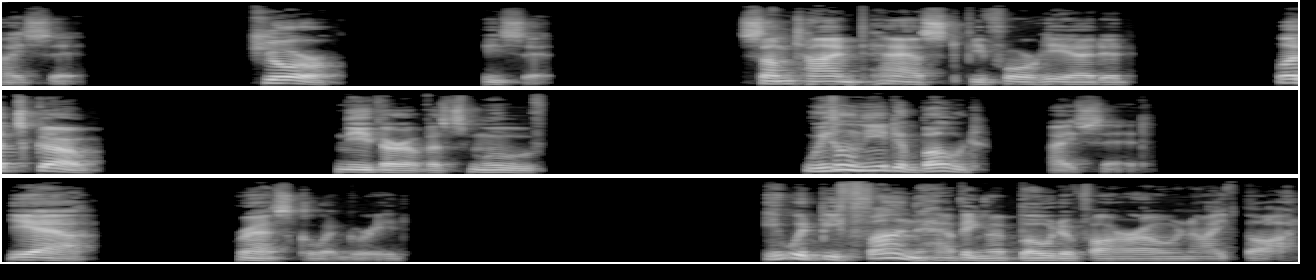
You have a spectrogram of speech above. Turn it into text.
I said. Sure, he said. Some time passed before he added, Let's go. Neither of us moved. We'll need a boat, I said. Yeah, Rascal agreed. It would be fun having a boat of our own, I thought.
